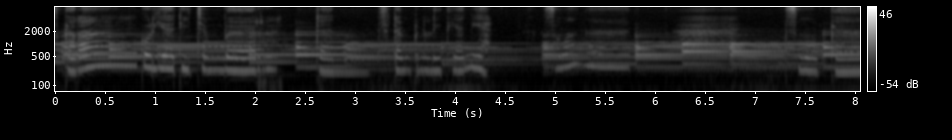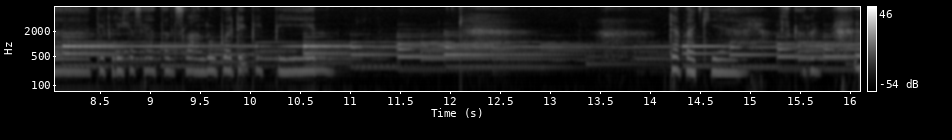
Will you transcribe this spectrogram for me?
Sekarang kuliah di Jember dan sedang penelitian ya. Semangat semoga diberi kesehatan selalu buat Dek Pipin. Udah bahagia sekarang.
